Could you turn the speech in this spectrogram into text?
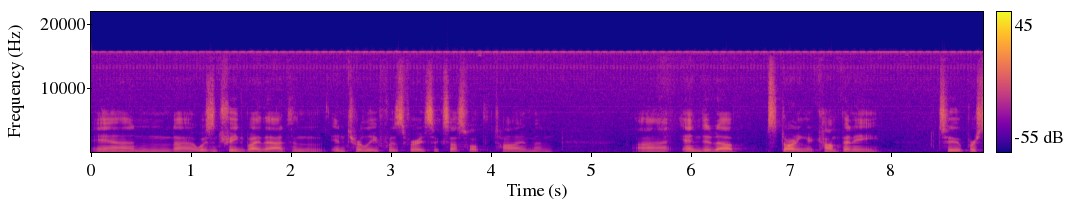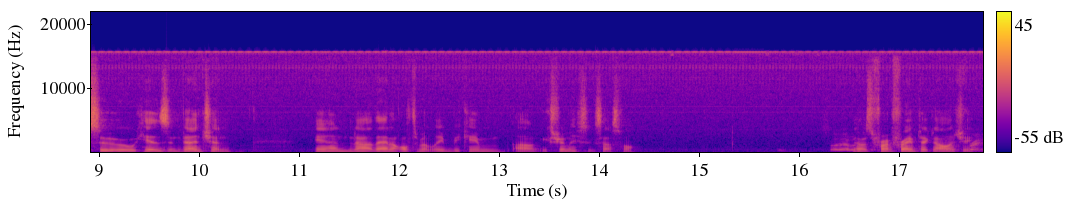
and uh, was intrigued by that. And Interleaf was very successful at the time and uh, ended up starting a company to pursue his invention. And uh, that ultimately became uh, extremely successful. So that was, That was fr frame technology. Frame.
